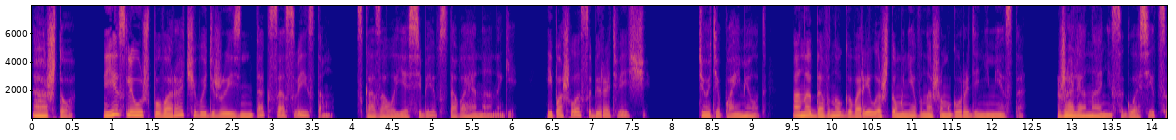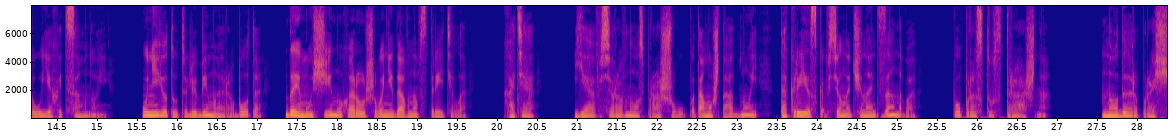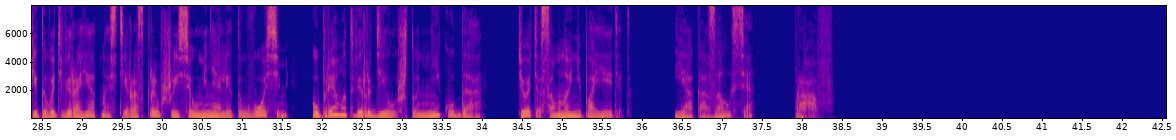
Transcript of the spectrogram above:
«А что, если уж поворачивать жизнь так со свистом», — сказала я себе, вставая на ноги, и пошла собирать вещи. Тётя поймёт. Она давно говорила, что мне в нашем городе не место. Жаль, она не согласится уехать со мной. У неё тут любимая работа, да и мужчину хорошего недавно встретила. Хотя я все равно спрошу, потому что одной так резко все начинать заново попросту страшно. Но дар просчитывать вероятности, раскрывшийся у меня лет в восемь, упрямо твердил, что никуда тетя со мной не поедет. И оказался прав.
